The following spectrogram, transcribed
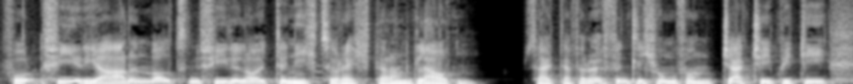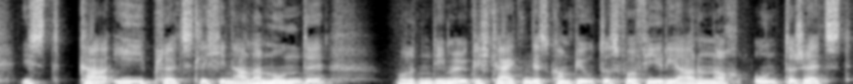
Vor vier Jahren wollten viele Leute nicht so recht daran glauben. Seit der Veröffentlichung von ChatGPT ist KI plötzlich in aller Munde, wurden die Möglichkeiten des Computers vor vier Jahren noch unterschätzt,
